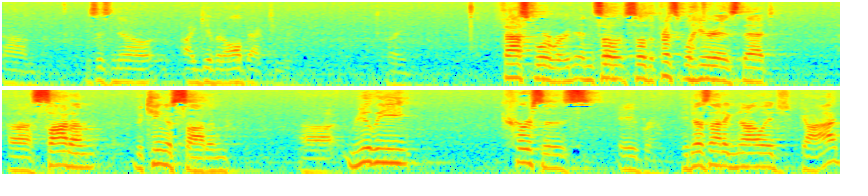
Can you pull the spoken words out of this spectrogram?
Um, he says, No, I give it all back to you. Right. Fast forward, and so, so the principle here is that uh, Sodom, the king of Sodom, uh, really curses Abram. He does not acknowledge God.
